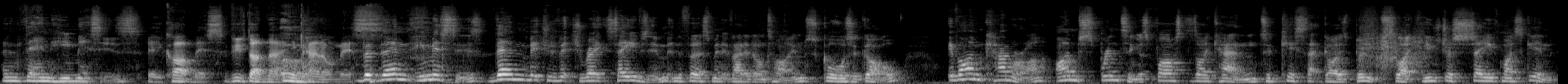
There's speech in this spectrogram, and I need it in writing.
And then he misses. Yeah, you can't miss. If you've done that, oh. you cannot miss. But then he misses. Then Mitrovic saves him in the first minute of added on time, scores a goal. If I'm Kamara, I'm sprinting as fast as I can to kiss that guy's boots. Like, he's just saved my skin.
